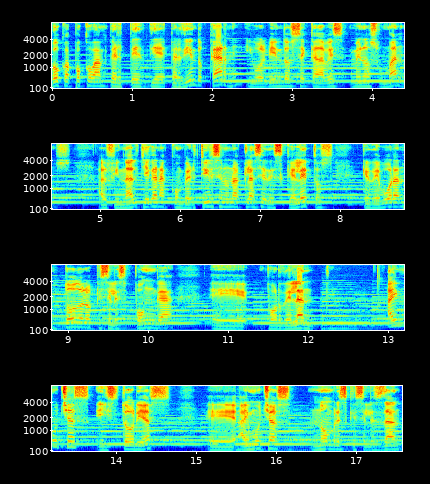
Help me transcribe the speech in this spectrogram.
poco a poco van perdiendo carne y volviéndose cada vez menos humanos. Al final llegan a convertirse en una clase de esqueletos que devoran todo lo que se les ponga eh, por delante. Hay muchas historias, eh, hay muchos nombres que se les dan,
